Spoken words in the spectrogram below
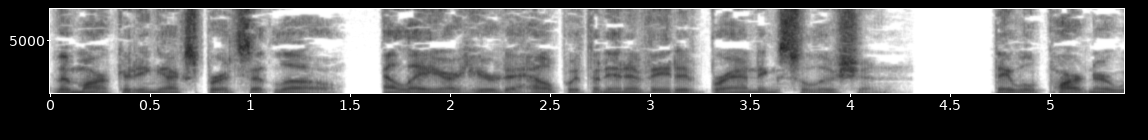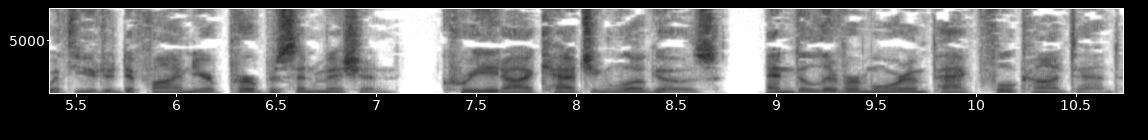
The marketing experts at Low, LA are here to help with an innovative branding solution. They will partner with you to define your purpose and mission, create eye-catching logos, and deliver more impactful content.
